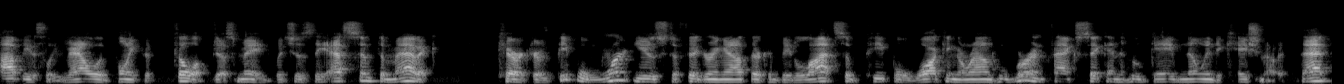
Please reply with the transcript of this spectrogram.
obviously valid point that Phillip just made, which is the asymptomatic character. People weren't used to figuring out there could be lots of people walking around who were in fact sick and who gave no indication of it. That,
